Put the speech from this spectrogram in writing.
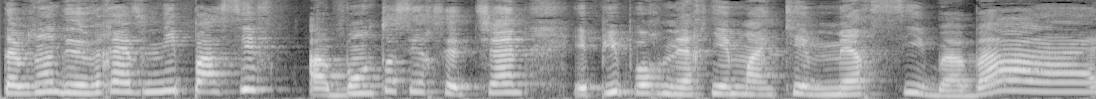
tu as besoin de revenus passifs? Abonne-toi sur cette chaîne. Et puis, pour ne rien manquer, merci. Bye bye.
